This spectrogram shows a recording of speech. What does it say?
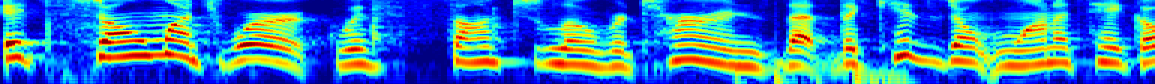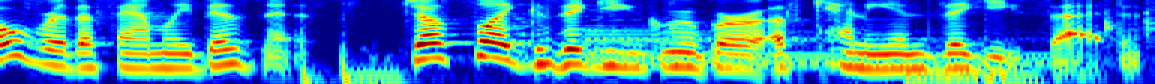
It's so much work with such low returns that the kids don't want to take over the family business, just like Ziggy Gruber of Kenny and Ziggy said.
